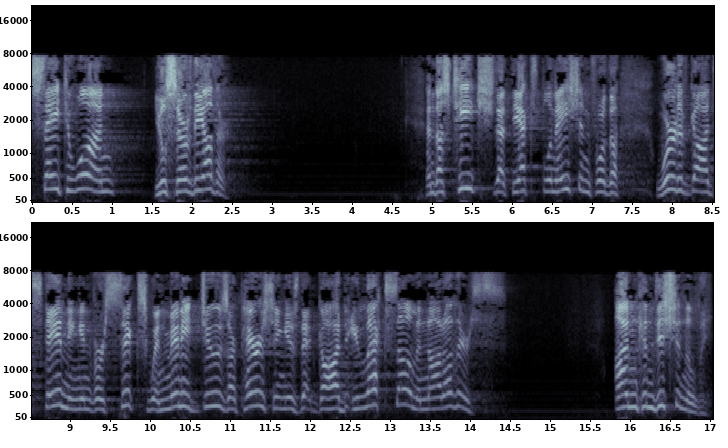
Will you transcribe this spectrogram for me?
say to one, you'll serve the other. And thus teach that the explanation for the Word of God standing in verse 6 when many Jews are perishing is that God elects some and not others. Unconditionally.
